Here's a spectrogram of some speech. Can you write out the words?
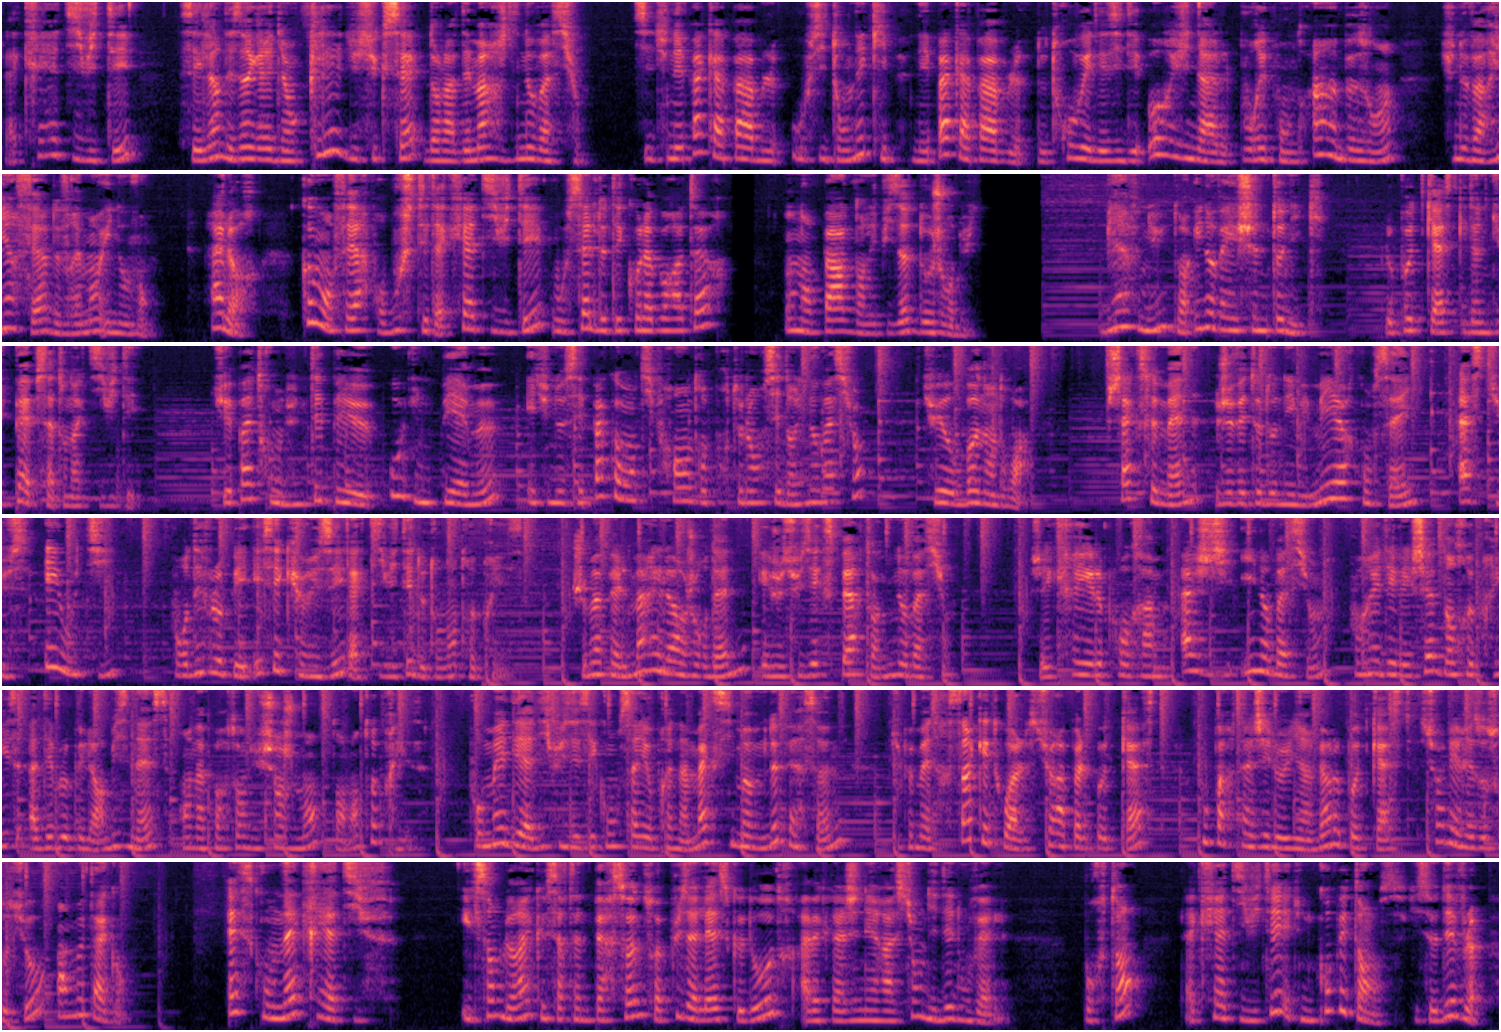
La créativité, c'est l'un des ingrédients clés du succès dans la démarche d'innovation. Si tu n'es pas capable ou si ton équipe n'est pas capable de trouver des idées originales pour répondre à un besoin, tu ne vas rien faire de vraiment innovant. Alors, comment faire pour booster ta créativité ou celle de tes collaborateurs? On en parle dans l'épisode d'aujourd'hui. Bienvenue dans Innovation Tonic, le podcast qui donne du peps à ton activité. Tu es patron d'une TPE ou d'une PME et tu ne sais pas comment t'y prendre pour te lancer dans l'innovation? Tu es au bon endroit. Chaque semaine, je vais te donner mes meilleurs conseils, astuces et outils pour développer et sécuriser l'activité de ton entreprise. Je m'appelle Marie-Laure Jourdain et je suis experte en innovation. J'ai créé le programme HJ Innovation pour aider les chefs d'entreprise à développer leur business en apportant du changement dans l'entreprise. Pour m'aider à diffuser ces conseils auprès d'un maximum de personnes, tu peux mettre 5 étoiles sur Apple Podcast ou partager le lien vers le podcast sur les réseaux sociaux en me taguant. Est-ce qu'on est créatif? Il semblerait que certaines personnes soient plus à l'aise que d'autres avec la génération d'idées nouvelles. Pourtant, la créativité est une compétence qui se développe.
